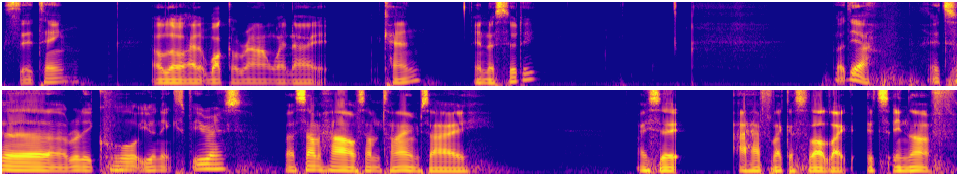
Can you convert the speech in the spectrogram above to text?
sitting. Although I walk around when I can in the city. But yeah, it's a really cool, unique experience. But somehow, sometimes I I say I have like a slot like it's enough.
